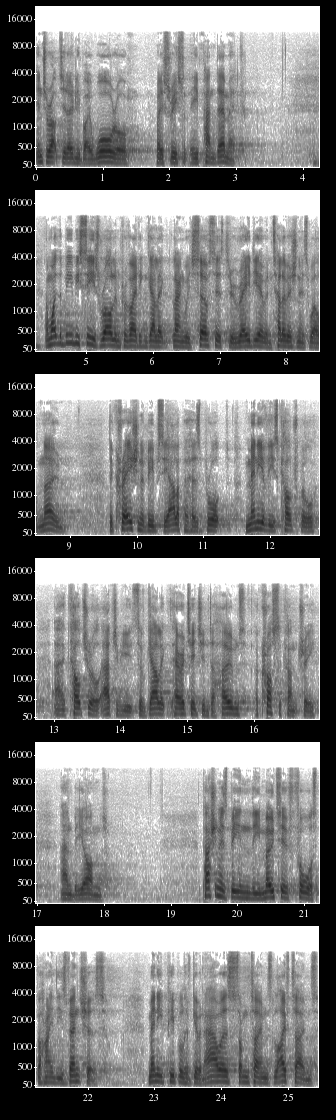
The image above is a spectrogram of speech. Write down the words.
interrupted only by war or, most recently, pandemic. And while the BBC's role in providing Gaelic language services through radio and television is well known, the creation of BBC Alapa has brought many of these cultural, uh, cultural attributes of Gaelic heritage into homes across the country and beyond. Passion has been the motive force behind these ventures, Many people have given hours, sometimes lifetimes,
